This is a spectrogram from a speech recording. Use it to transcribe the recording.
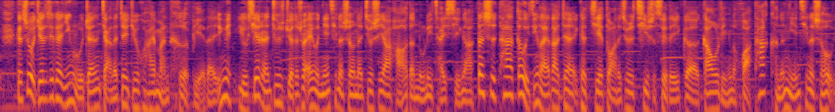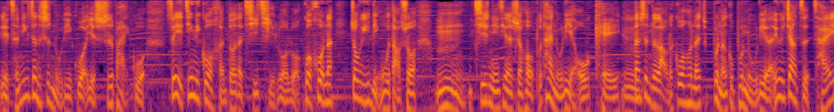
可是我觉得这个尹汝贞讲的这句话还蛮特别的，因为有些人就是觉得说，哎，我年轻的时候呢，就是要好好的努力才行啊。但是他都已经来到这样一个阶段了，就是七十岁的一个高龄的话，他可能年轻的时候也曾经真的是努力过，也失败过，所以经历过很多的起起落落，过后呢。终于领悟到说，嗯，其实年轻的时候不太努力也 OK，但是老了过后呢，就不能够不努力了，因为这样子才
